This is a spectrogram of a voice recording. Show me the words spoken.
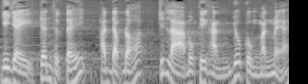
Vì vậy, trên thực tế, hành động đó chính là một thiên hành vô cùng mạnh mẽ.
